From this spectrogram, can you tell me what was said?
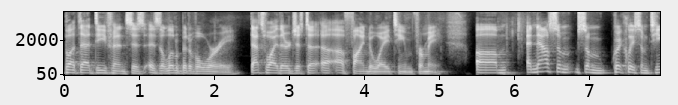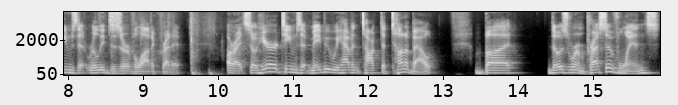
but that defense is is a little bit of a worry. That's why they're just a, a find a way team for me. Um, and now some some quickly some teams that really deserve a lot of credit. All right, so here are teams that maybe we haven't talked a ton about, but those were impressive wins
